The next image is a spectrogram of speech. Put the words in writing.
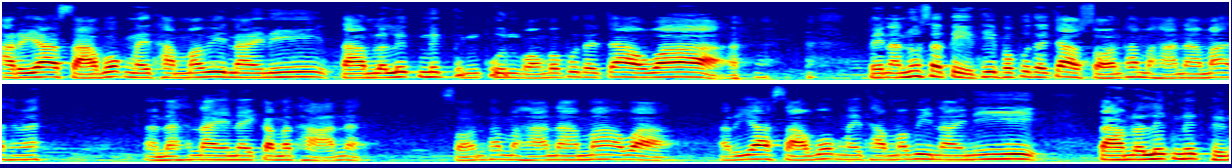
อริยสาวกในธรรมวินัยนี้ ตามระลึกนึกถึงคุณของพระพุทธเจ้าว่า เป็นอนุสติที่พระพุทธเจ้าสอนพระมหานามะใช่ไหมอ่านะในในกรรมฐานน่ะสอนพระมหานามะว่า อริยสาวกในธรรมวินัยนี้ ตามระลึกนึกถึง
